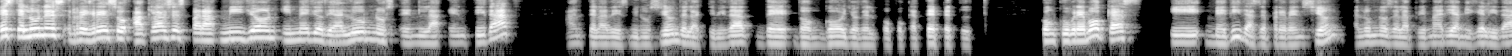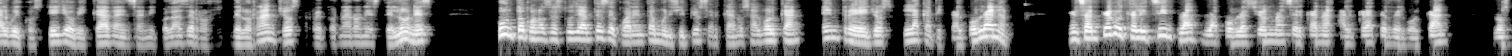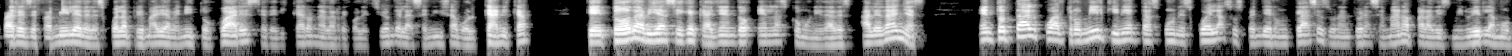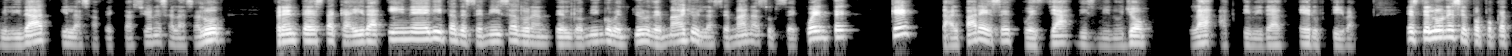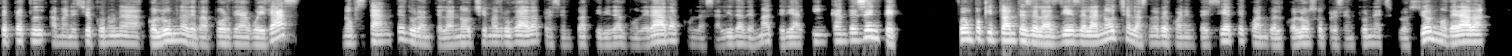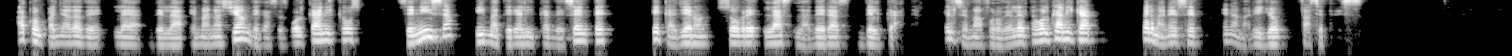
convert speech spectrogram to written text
Este lunes regreso a clases para millón y medio de alumnos en la entidad ante la disminución de la actividad de Don Goyo del Popocatépetl. Con cubrebocas y medidas de prevención, alumnos de la primaria Miguel Hidalgo y Costilla, ubicada en San Nicolás de, de los Ranchos, retornaron este lunes junto con los estudiantes de 40 municipios cercanos al volcán, entre ellos la capital poblana. En Santiago Chalitzintla, la población más cercana al cráter del volcán, los padres de familia de la escuela primaria Benito Juárez se dedicaron a la recolección de la ceniza volcánica que todavía sigue cayendo en las comunidades aledañas. En total, 4.501 escuelas suspendieron clases durante una semana para disminuir la movilidad y las afectaciones a la salud frente a esta caída inédita de ceniza durante el domingo 21 de mayo y la semana subsecuente, que tal parece, pues ya disminuyó la actividad eruptiva. Este lunes el Popocatépetl amaneció con una columna de vapor de agua y gas. No obstante, durante la noche y madrugada presentó actividad moderada con la salida de material incandescente. Fue un poquito antes de las 10 de la noche, a las 9.47, cuando el coloso presentó una explosión moderada acompañada de la, de la emanación de gases volcánicos, ceniza y material incandescente que cayeron sobre las laderas del cráter. El semáforo de alerta volcánica permanece en amarillo fase 3.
